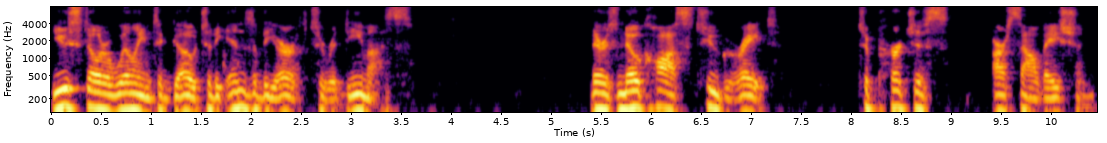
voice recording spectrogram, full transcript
You still are willing to go to the ends of the earth to redeem us. There is no cost too great to purchase our salvation.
